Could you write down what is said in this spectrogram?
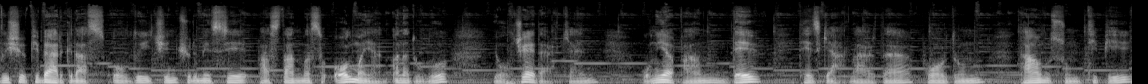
dışı fiberglass olduğu için çürümesi, paslanması olmayan Anadolu yolcu ederken onu yapan dev tezgahlarda Ford'un Taunus'un tipi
